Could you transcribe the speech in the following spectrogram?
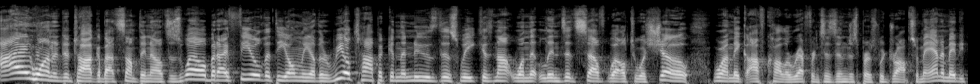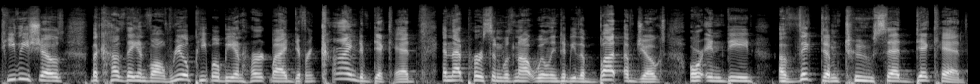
I wanted to talk about something else as well, but I feel that the only other real topic in the news this week is not one that lends itself well to a show where I make off-color references interspersed with drops from animated TV shows because they involve real people being hurt by a different kind of dickhead, and that person was not willing to be the butt of jokes or indeed a victim to said dickhead.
